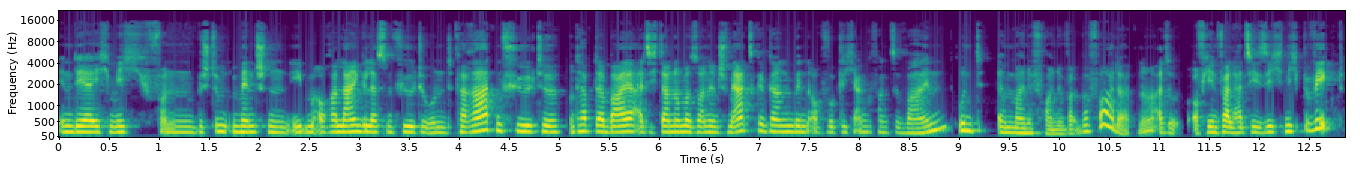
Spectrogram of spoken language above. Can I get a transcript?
in der ich mich von bestimmten Menschen eben auch alleingelassen fühlte und verraten fühlte und habe dabei, als ich dann nochmal so an den Schmerz gegangen bin, auch wirklich angefangen zu weinen. Und äh, meine Freundin war überfordert. Ne? Also auf jeden Fall hat sie sich nicht bewegt.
